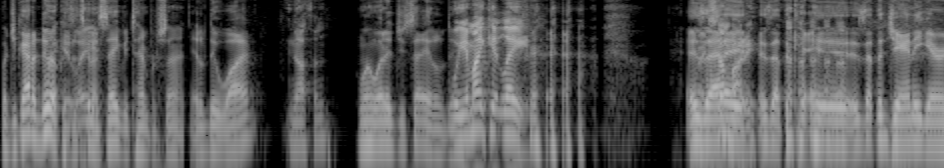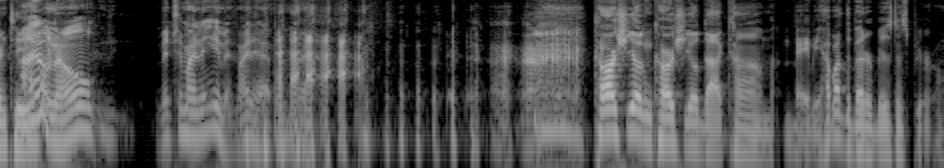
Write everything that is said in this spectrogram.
But you got to do it because it's going to save you 10%. It'll do what? Nothing. Well, what did you say it'll do? Well, you might get laid. is by that a, is that the is that the Janny guarantee? I don't know. Mention my name. It might happen. CarShield and CarShield.com, baby. How about the Better Business Bureau?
